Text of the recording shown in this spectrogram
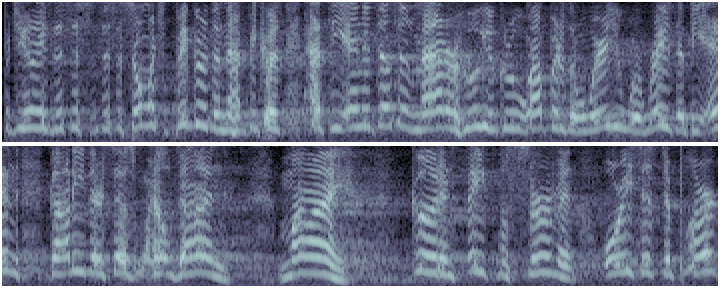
But you guys, this is, this is so much bigger than that because at the end, it doesn't matter who you grew up with or where you were raised. At the end, God either says, Well done, my good and faithful servant, or he says, Depart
